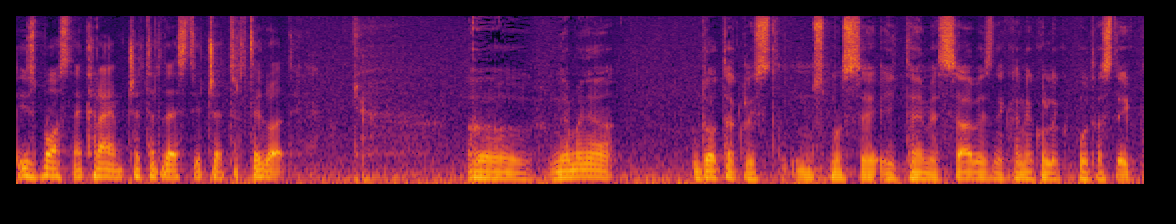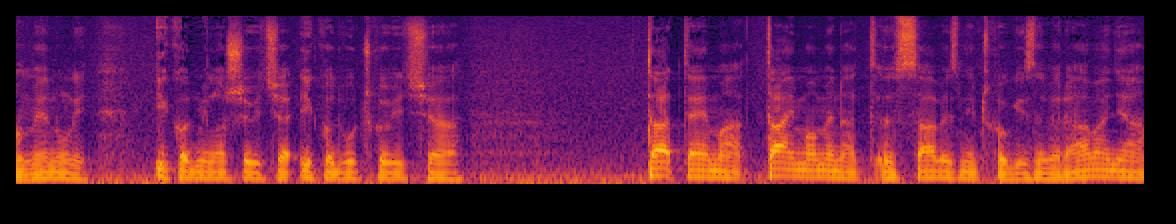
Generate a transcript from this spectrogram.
iz Bosne krajem 1944. godine. E, Nemanja, dotakli smo se i teme saveznika, nekoliko puta ste ih pomenuli, i kod Miloševića, i kod Vučkovića, ta tema, taj moment e, savezničkog izneveravanja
